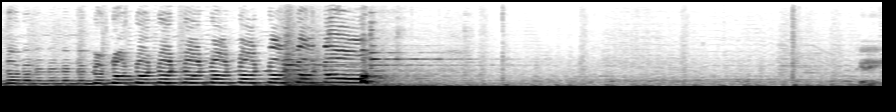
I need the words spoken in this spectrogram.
No, no, no, no, no, no, no, no, no, no, no, no, no, no, no, no. Okay.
